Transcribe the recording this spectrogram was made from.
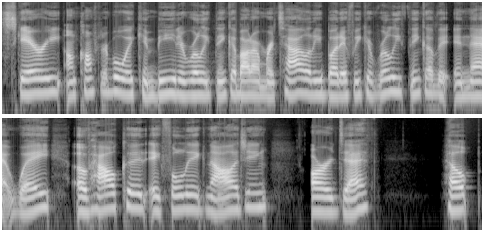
scary, uncomfortable it can be to really think about our mortality. But if we could really think of it in that way, of how could a fully acknowledging our death help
